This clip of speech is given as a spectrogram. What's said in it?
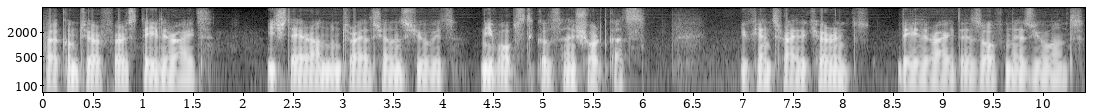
Welcome to your first daily ride. Each day random trial challenge you with new obstacles and shortcuts. You can try the current daily ride as often as you want.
